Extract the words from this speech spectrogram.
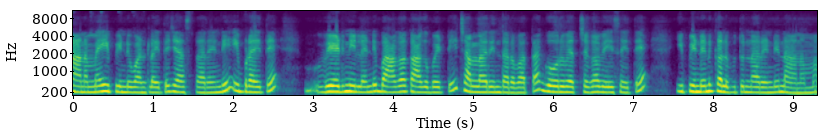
నానమ్మ ఈ పిండి వంటలు అయితే చేస్తారండి. ఇప్పుడైతే వేడి నీళ్ళండి బాగా కాగబెట్టి చల్లారిన తర్వాత గోరువెచ్చగా వేసి అయితే ఈ పిండిని కలుపుతున్నారండి నానమ్మ.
